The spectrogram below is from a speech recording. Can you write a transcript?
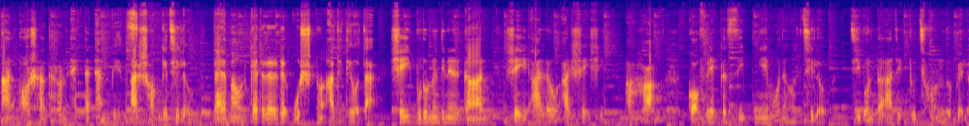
আর অসাধারণ একটা অ্যাম্বিয়েন্স আর সঙ্গে ছিল প্যারামাউন্ট ক্যাটারারের উষ্ণ আতিথেয়তা। সেই পুরনো দিনের গান, সেই আলো আর সেই শীত। আহা! কফির একটা সিপ নিয়ে মনে হচ্ছিল জীবনটা আজ একটু ছন্দ পেল।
